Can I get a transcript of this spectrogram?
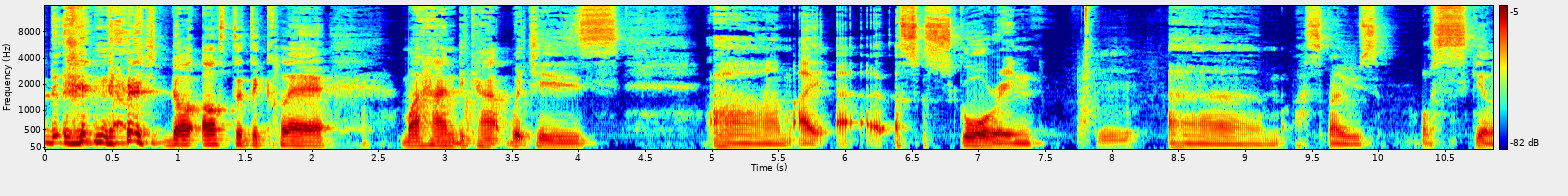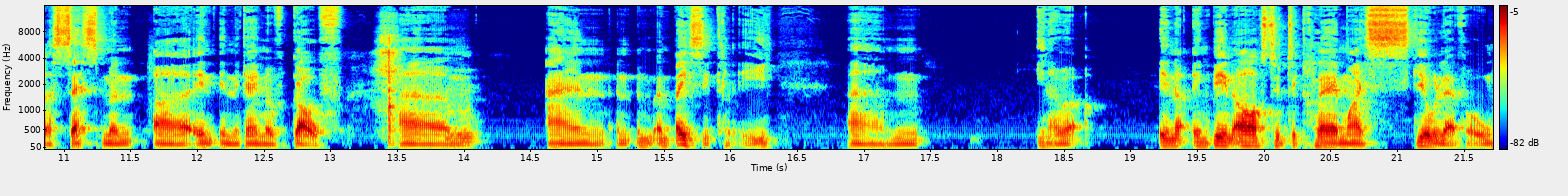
not asked to declare my handicap, which is um, I, a, a scoring, mm. um, I suppose, or skill assessment uh, in in the game of golf, um, mm-hmm. and, and, and basically, um, you know, in in being asked to declare my skill level,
